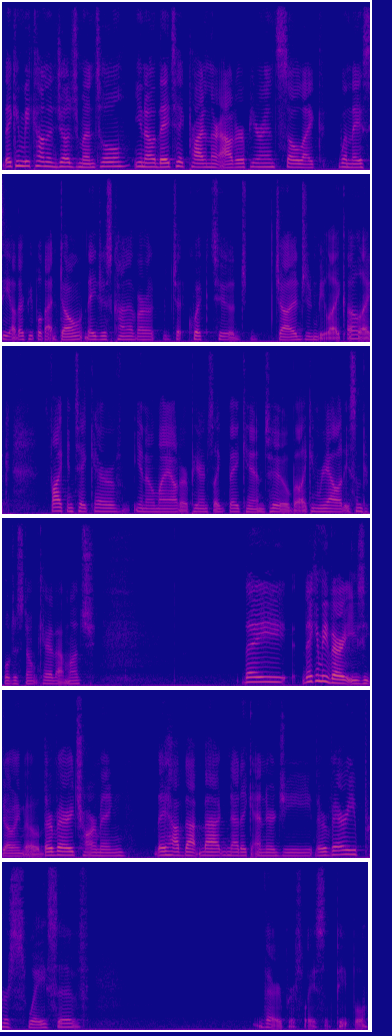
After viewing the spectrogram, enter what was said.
They can be kind of judgmental. You know, they take pride in their outer appearance. So, like, when they see other people that don't, they just kind of are j- quick to j- judge and be like, oh, like, if I can take care of, you know, my outer appearance, like, they can too. But, like, in reality, some people just don't care that much. They they can be very easygoing though. They're very charming. They have that magnetic energy. They're very persuasive. Very persuasive people.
